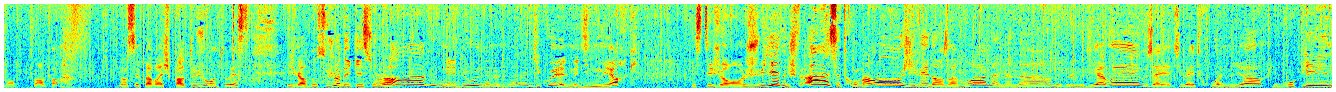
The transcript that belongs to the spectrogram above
non, je parle pas. Non, c'est pas vrai, je parle toujours aux touristes et je leur pose toujours des questions Ah, vous venez d'où Nanana. Du coup, elle, me dit New York. Et c'était genre en juillet, donc je fais Ah, c'est trop marrant, j'y vais dans un mois, nanana. Donc elle me dit Ah ouais, vous allez, tu vas être où à New York? Brooklyn.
